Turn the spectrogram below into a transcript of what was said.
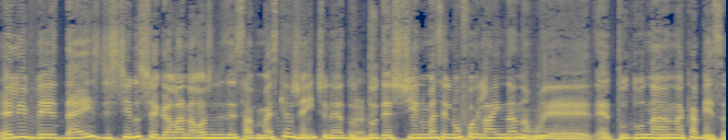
ele vê 10 destinos, chega lá na loja, às vezes ele sabe mais que a gente, né? Do, É. do destino, mas ele não foi lá ainda não. É, é tudo na, na cabeça.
